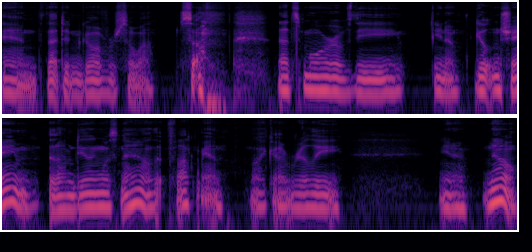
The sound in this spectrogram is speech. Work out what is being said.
and that didn't go over so well. So that's more of the, you know, guilt and shame that I'm dealing with now that fuck man. Like I really you know, no,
